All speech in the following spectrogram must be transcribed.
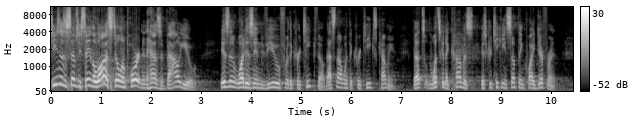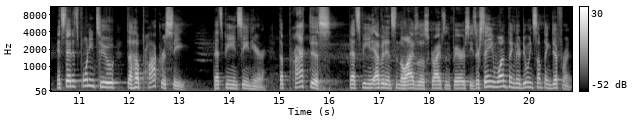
Jesus is essentially saying the law is still important and has value. Isn't what is in view for the critique, though. That's not what the critique's coming. That's what's going to come is, is critiquing something quite different. Instead, it's pointing to the hypocrisy that's being seen here, the practice that's being evidenced in the lives of those scribes and Pharisees. They're saying one thing, they're doing something different.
